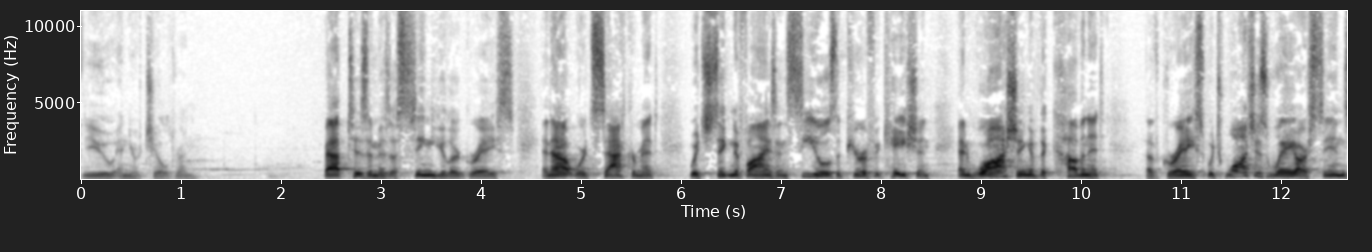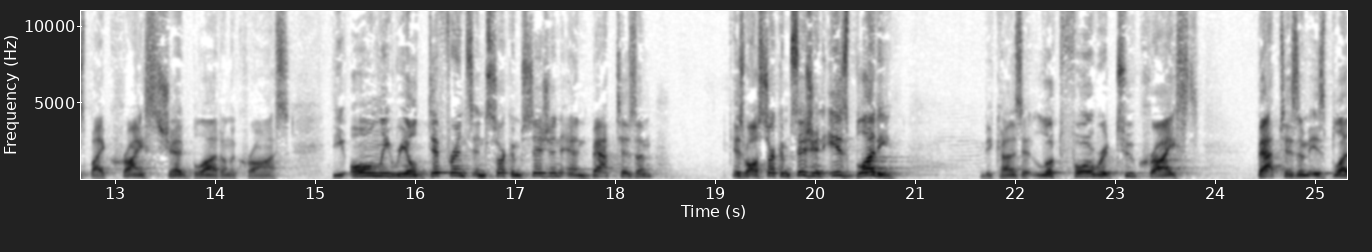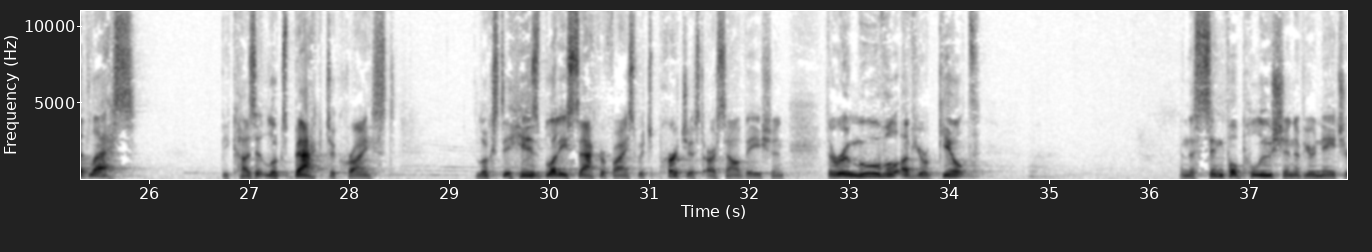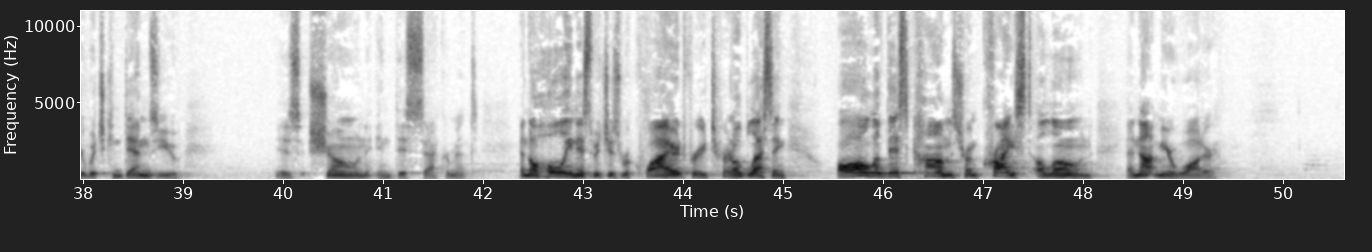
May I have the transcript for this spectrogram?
you and your children. Baptism is a singular grace, an outward sacrament which signifies and seals the purification and washing of the covenant of grace, which washes away our sins by Christ's shed blood on the cross. The only real difference in circumcision and baptism is while circumcision is bloody, because it looked forward to Christ, baptism is bloodless, because it looks back to Christ. Looks to his bloody sacrifice, which purchased our salvation. The removal of your guilt and the sinful pollution of your nature, which condemns you, is shown in this sacrament and the holiness which is required for eternal blessing, all of this comes from Christ alone and not mere water.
